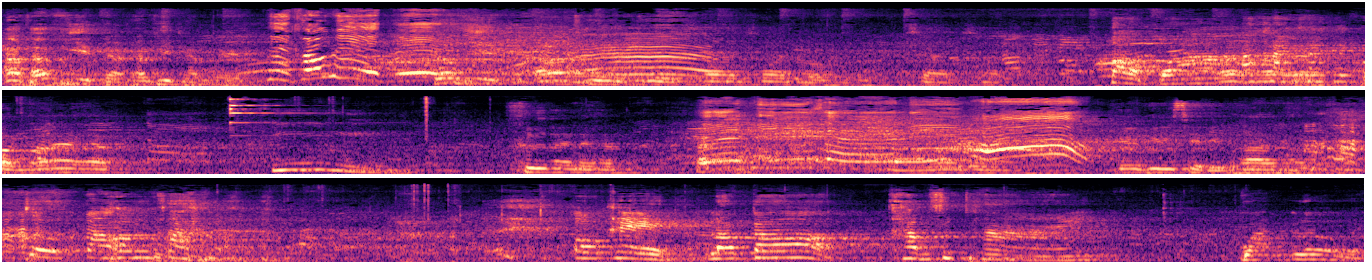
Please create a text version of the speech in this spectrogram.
อะถ้าผิดอะถ้าผิดทำไงผิดก็ผิดเองก็ผิดอ่าถูกถูกใช่ใช่ถูกใช่ใช่ตอบว่าอะใครใครใครผมก็ได้ครับ อืมคืออะไรนะครับเทพีเสรีภาพเ p เสรีภาพครับถูกต้องค่ะ โอเค แล้วก็คำสุดท้าย วัดเลย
